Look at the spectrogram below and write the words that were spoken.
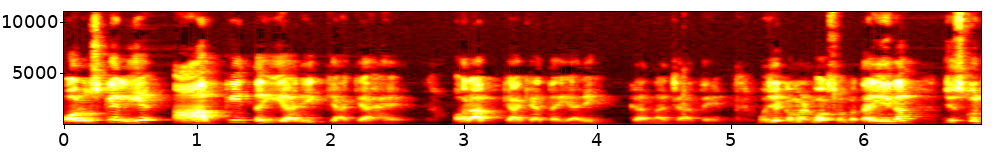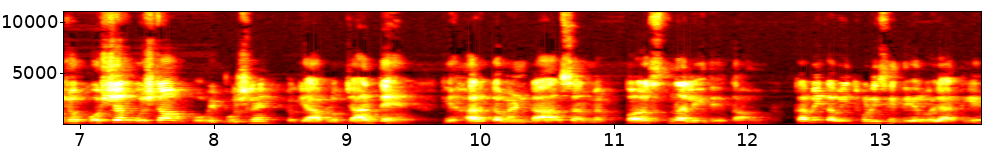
और उसके लिए आपकी तैयारी क्या क्या है और आप क्या क्या तैयारी करना चाहते हैं। मुझे कमेंट बॉक्स में बताइएगा, जिसको जो क्वेश्चन पूछना हो, वो भी पूछ लें, क्योंकि आप लोग जानते हैं कि हर कमेंट का आंसर मैं पर्सनली देता हूँ। कभी कभी थोड़ी सी देर हो जाती है,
